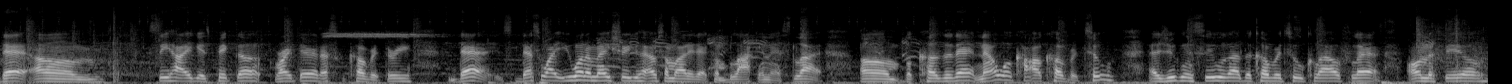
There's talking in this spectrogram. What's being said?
that um see how he gets picked up right there? That's cover three. That that's why you want to make sure you have somebody that can block in that slot. Um because of that now we'll call cover two. As you can see we got the cover two cloud flat on the field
